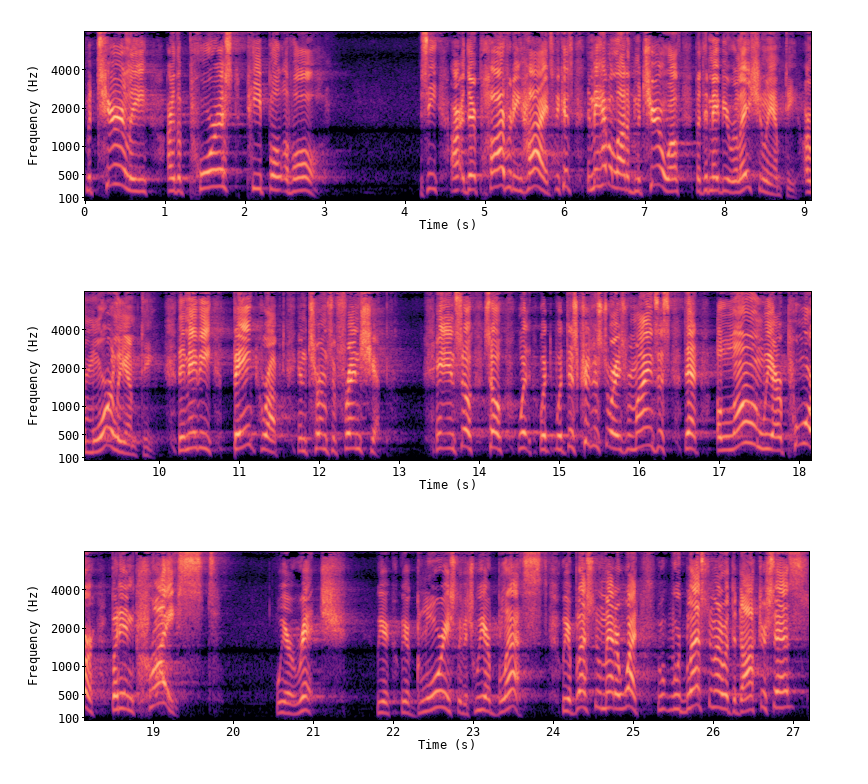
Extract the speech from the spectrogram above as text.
materially are the poorest people of all. You see, our, their poverty hides because they may have a lot of material wealth, but they may be relationally empty or morally empty. They may be bankrupt in terms of friendship. And so, so what, what, what this Christmas story reminds us that alone we are poor, but in Christ we are rich. We are, we are gloriously rich. We are blessed. We are blessed no matter what. We're blessed no matter what the doctor says.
